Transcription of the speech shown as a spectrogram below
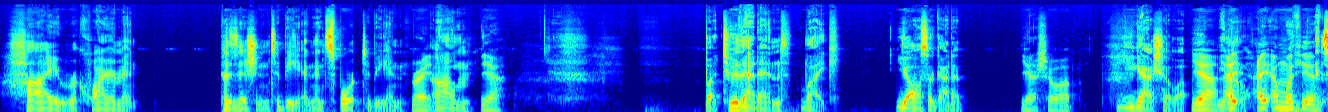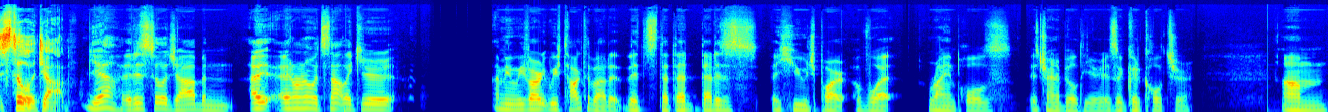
high requirement position to be in and sport to be in. Right. Um, Yeah. But to that end, like you also gotta You gotta show up. you gotta show up. Yeah. you I, I, I'm with you. it's still a job. Yeah, it is still a job, and I I don't know. It's not like you're. I mean, we've already we've talked about it. It's that that that is a huge part of what Ryan Poles is trying to build here is a good culture. Um,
